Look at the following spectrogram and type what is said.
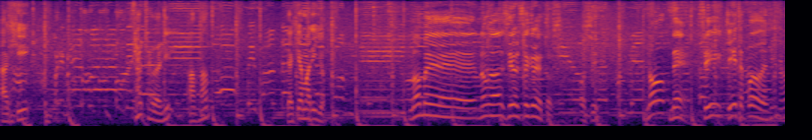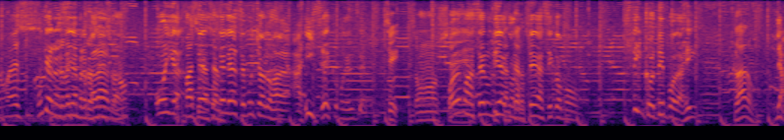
ají, ¿Salsa de ají? ajá, de ají amarillo. No me, no me va a decir secretos, ¿o sí? No, Ne, ¿sí? sí te puedo decir, no es. Un día nos enseña a preparar, ¿no? Oiga, Es fácil usted, le hace mucho a los ajíes, como que dice. Sí, somos. Podemos eh, hacer un día con usted así como cinco tipos de ají. Claro, Ya,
